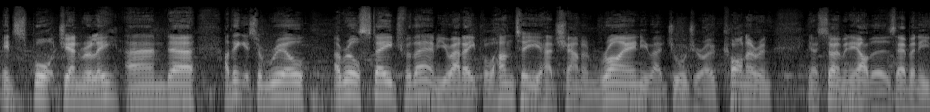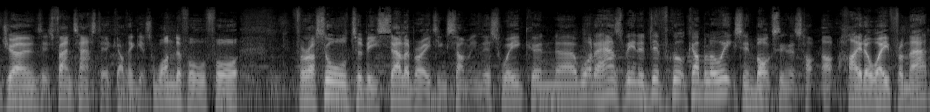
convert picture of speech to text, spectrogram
in sport generally. And uh, I think it's a real a real stage for them. You had April Hunter, you had Shannon Ryan, you had Georgia O'Connor, and you know so many others. Ebonie Jones. It's fantastic. I think it's wonderful for for us all to be celebrating something this week and uh, what has been a difficult couple of weeks in boxing. Let's hide away from that.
